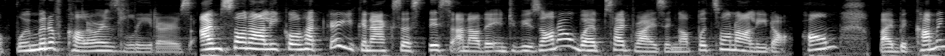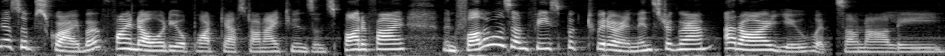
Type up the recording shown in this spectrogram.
of women of color as leaders. I'm Sonali Kolhatkar. You can access this and other interviews on our website, risingupwithsonali.com, by becoming a subscriber. Find our audio podcast on iTunes and Spotify, and follow us on Facebook, Twitter, and Instagram at RU with Sonali.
